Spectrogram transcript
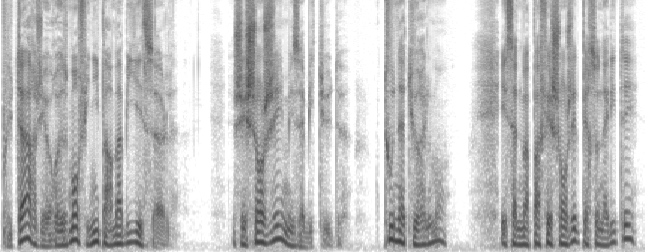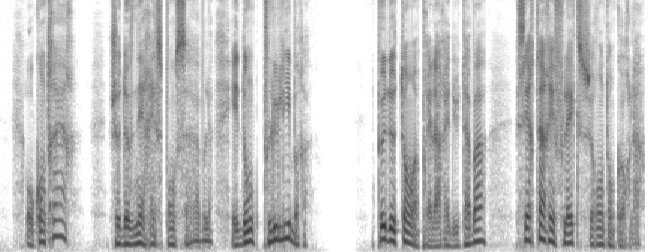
Plus tard, j'ai heureusement fini par m'habiller seul. J'ai changé mes habitudes, tout naturellement. Et ça ne m'a pas fait changer de personnalité. Au contraire, je devenais responsable et donc plus libre. Peu de temps après l'arrêt du tabac, certains réflexes seront encore là.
